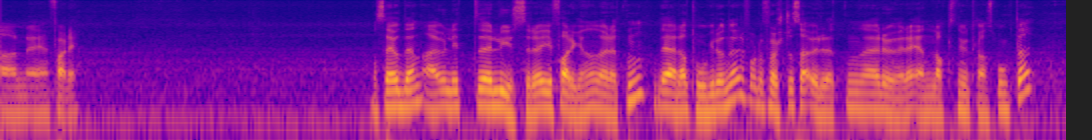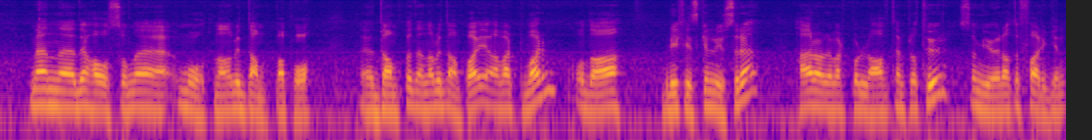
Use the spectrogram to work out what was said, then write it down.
er den eh, ferdig. Man ser jo Den er jo litt eh, lysere i fargen enn ørreten. Det er av to grunner. For det første så er ørreten rødere enn laksen i utgangspunktet. Men det har også med måten han har blitt dampa på. Dampen den har blitt dampa i, har vært varm, og da blir fisken lysere. Her har det vært på lav temperatur, som gjør at fargen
